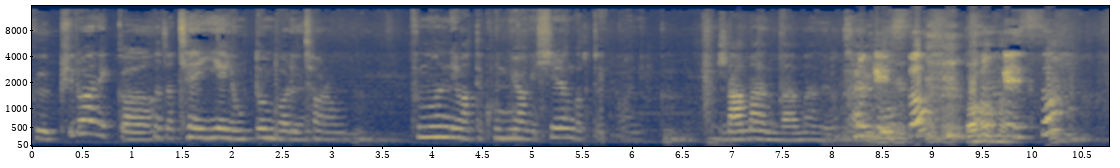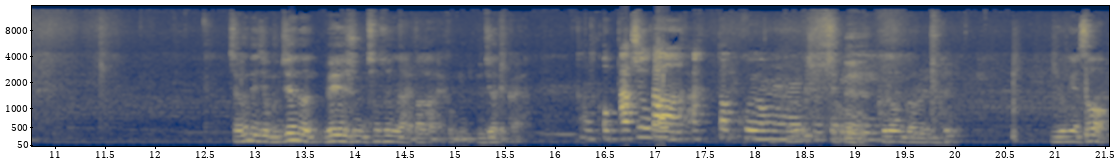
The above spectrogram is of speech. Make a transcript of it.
그, 필요하니까. 맞아 제2의 용돈벌이처럼 음, 부모님한테 공유하기 싫은 것도 있고 하니까 음. 나만, 나만 이렇게. 그런 게 알고. 있어? 그런 게 있어? 자, 근데 이제 문제는 왜 요즘 청소년 알바가 약간 문- 문제가 될까요? 업주가. 악덕, 악덕 고용주들이 네. 그런 거를 이용해서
